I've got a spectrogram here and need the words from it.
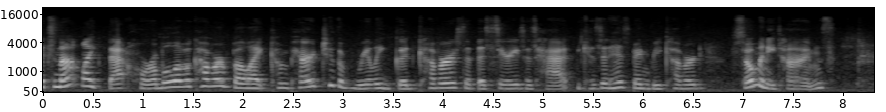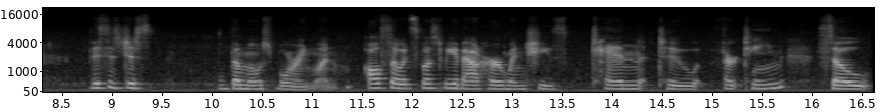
It's not like that horrible of a cover, but like compared to the really good covers that this series has had, because it has been recovered so many times, this is just the most boring one. Also, it's supposed to be about her when she's 10 to 13, so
